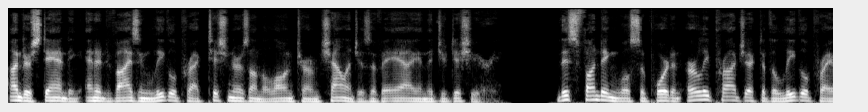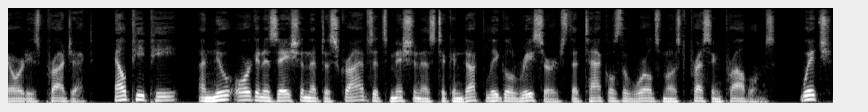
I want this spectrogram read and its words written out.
Understanding and advising legal practitioners on the long term challenges of AI in the judiciary. This funding will support an early project of the Legal Priorities Project, LPP, a new organization that describes its mission as to conduct legal research that tackles the world's most pressing problems, which,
